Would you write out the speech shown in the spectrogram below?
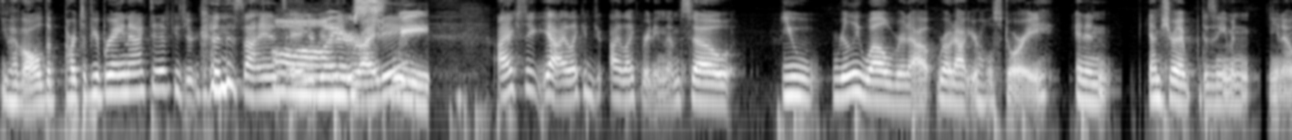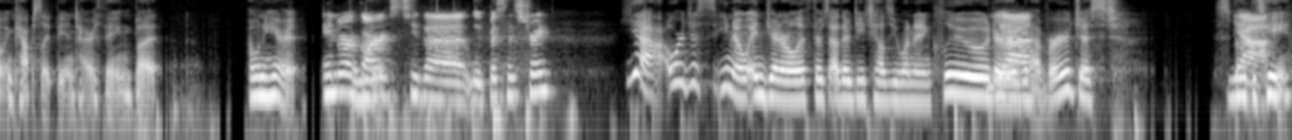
you have all the parts of your brain active because you're good in the science and you're good you're at writing. sweet. I actually, yeah, I like I like reading them. So you really well wrote out wrote out your whole story, and I'm sure it doesn't even you know encapsulate the entire thing, but I want to hear it. In regards to the lupus history, Yeah, or just you know in general, if there's other details you want to include or Yeah. whatever, just spill the tea.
